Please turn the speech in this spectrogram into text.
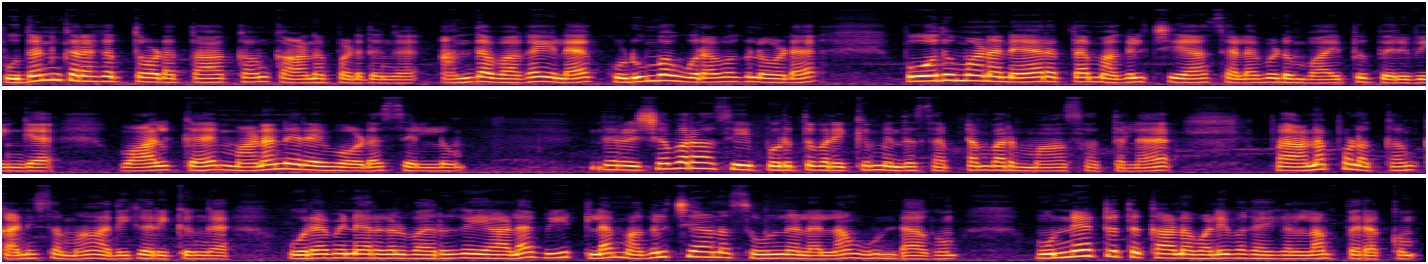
புதன் கிரகத்தோட தாக்கம் காணப்படுதுங்க. அந்த வகையில் குடும்ப உறவுகளோட போதுமான நேரத்தை மகிழ்ச்சியாக செலவிடும் வாய்ப்பு பெறுவீங்க. வாழ்க்கை மனநிறைவோட செல்லும். இந்த ரிஷபராசியை பொறுத்த வரைக்கும் இந்த செப்டம்பர் மாதத்தில் பணப்புழக்கம் கணிசமாக அதிகரிக்குங்க. உறவினர்கள் வருகையால் வீட்டில் மகிழ்ச்சியான சூழ்நிலைலாம் உண்டாகும். முன்னேற்றத்துக்கான வழிவகைகள்லாம் பிறக்கும்.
